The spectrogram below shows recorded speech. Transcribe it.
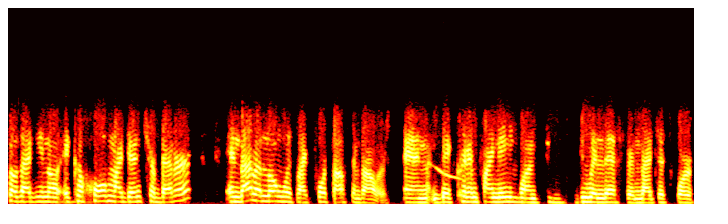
so that you know it could hold my denture better, and that alone was like four thousand dollars, and they couldn't find anyone to do it less than that just for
